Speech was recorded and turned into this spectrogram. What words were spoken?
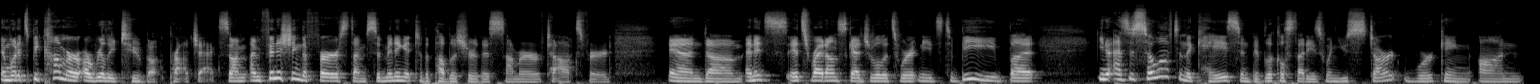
And what it's become are, are really two book projects. So I'm, I'm finishing the first, I'm submitting it to the publisher this summer to Oxford and um, and it's it's right on schedule. It's where it needs to be. But you know, as is so often the case in biblical studies, when you start working on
